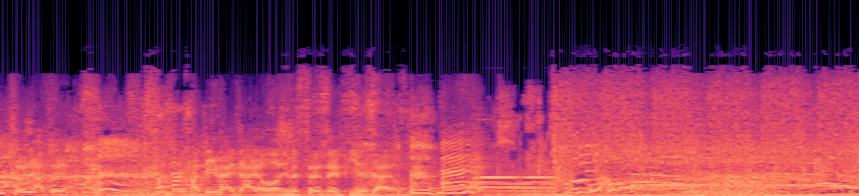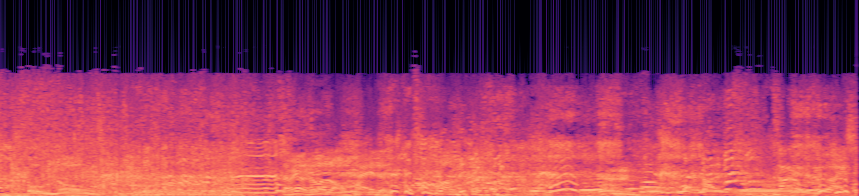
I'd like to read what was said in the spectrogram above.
坐下坐下。好，第一排加油哦，你们四个最皮的加油。哎，放电。法？他有歌来一下，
